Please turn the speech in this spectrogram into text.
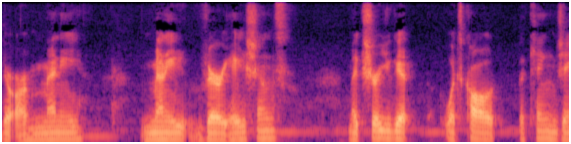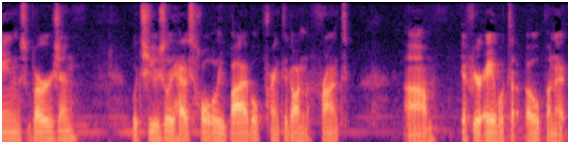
there are many, many variations. Make sure you get what's called the King James Version, which usually has Holy Bible printed on the front. Um, if you're able to open it,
